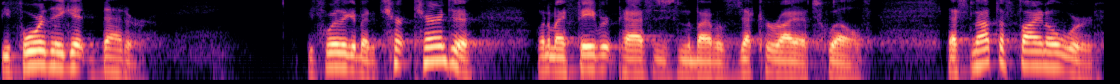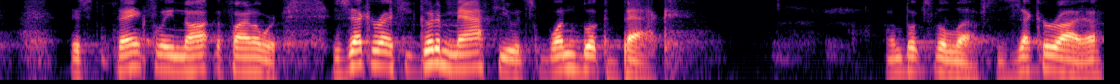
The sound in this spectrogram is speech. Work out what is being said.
before they get better before they get better, turn, turn to one of my favorite passages in the Bible, Zechariah 12. That's not the final word. It's thankfully not the final word. Zechariah, if you go to Matthew, it's one book back. One book to the left. Zechariah,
